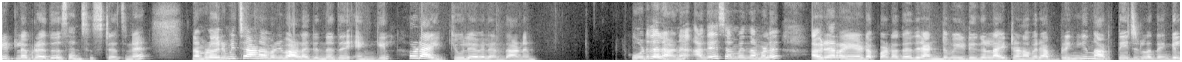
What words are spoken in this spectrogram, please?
വീട്ടിലെ ബ്രദേഴ്സ് ആൻഡ് സിസ്റ്റേഴ്സിനെ നമ്മൾ ഒരുമിച്ചാണ് അവർ വളരുന്നത് എങ്കിൽ അവിടെ ഐ ക്യൂ ലെവൽ എന്താണ്? കൂടുതലാണ്. അതേസമയം നമ്മൾ അവരെ റെയർഡ് അപ്പാർട്ട് അതായത് രണ്ട് വീടുകളിലായിട്ടാണ് അവർ അബ്രിങ്ങിങ് നടത്തിയിട്ടുള്ളതെങ്കിൽ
